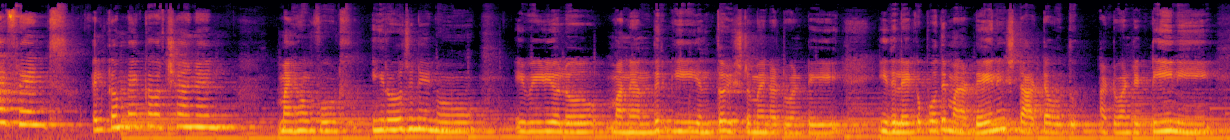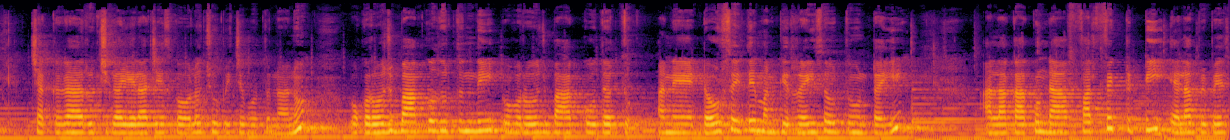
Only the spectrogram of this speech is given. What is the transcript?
Hi friends welcome back our channel. My home food. ఈరోజు నేను ఈ వీడియోలో మన అందరికీ ఎంతో ఇష్టమైనటువంటి ఇది లేకపోతే మన డేనే స్టార్ట్ అవ్వద్దు. అటువంటి టీని చక్కగా రుచిగా ఎలా చేసుకోవాలో చూపించబోతున్నాను. ఒకరోజు బాగా కుదురుతుంది ఒకరోజు బాగా కుదరదు అనే డౌట్స్ అయితే మనకి రైస్ అవుతూ ఉంటాయి. అలా కాకుండా పర్ఫెక్ట్ టీ ఎలా ప్రిపేర్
